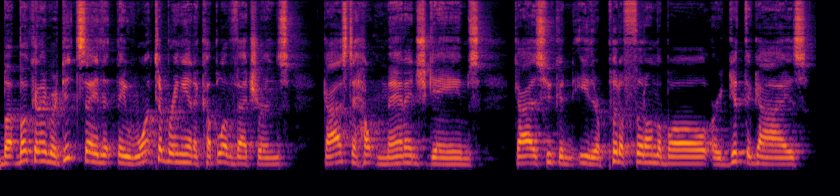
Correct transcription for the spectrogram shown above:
but Bocanegra did say that they want to bring in a couple of veterans, guys to help manage games, guys who can either put a foot on the ball or get the guys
